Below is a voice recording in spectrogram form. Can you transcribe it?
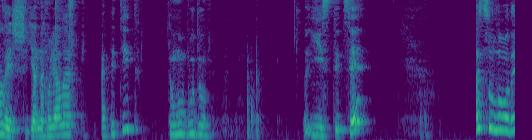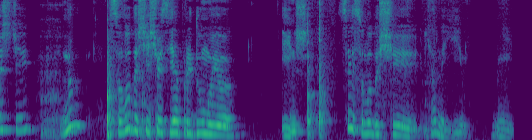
Але ж я нагуляла апетит, тому буду їсти це. А солодощі. Ну, солодощі щось я придумаю інше. Це солодощі я не їм. Ні.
